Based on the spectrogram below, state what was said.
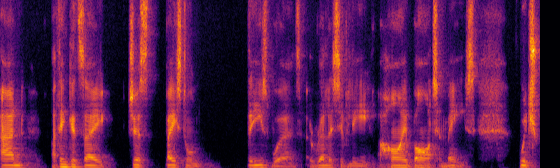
And I think it's a just based on these words, a relatively high bar to meet, which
